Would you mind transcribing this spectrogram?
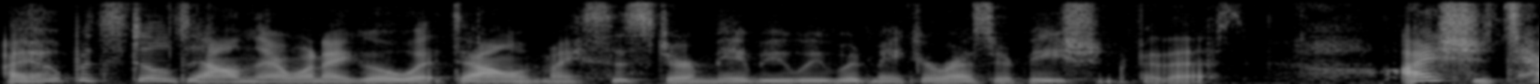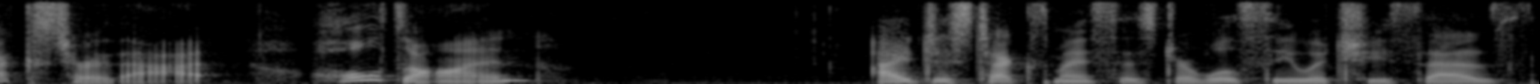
I hope it's still down there when I go down with my sister. Maybe we would make a reservation for this. I should text her that. Hold on. I just text my sister. We'll see what she says.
